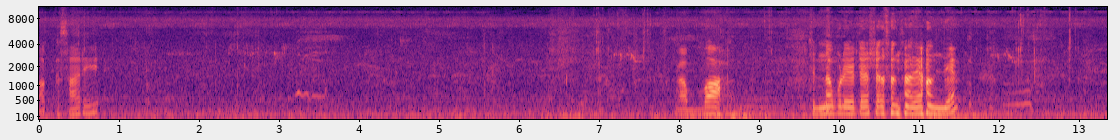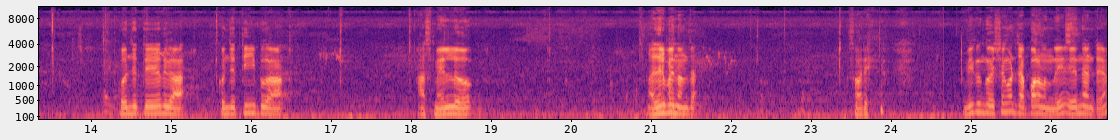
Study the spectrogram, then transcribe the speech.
ఒక్కసారి అబ్బా. చిన్నప్పుడు ఏ టేస్ట్ వస్తుంది అదే ఉంది. కొంచెం తేదుగా కొంచెం తీపిగా ఆ స్మెల్ అదిరిపోయింది అంతా సారీ మీకు ఇంకో విషయం కూడా చెప్పాలని ఉంది ఏంటంటే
